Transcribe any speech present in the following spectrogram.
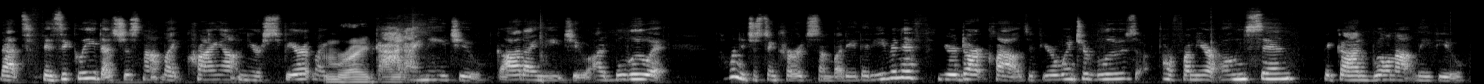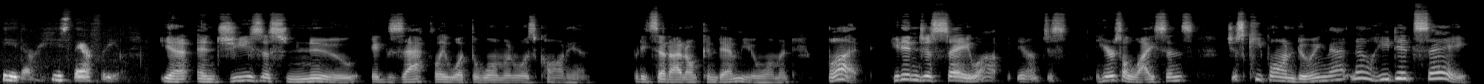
that's physically, that's just not like crying out in your spirit, like, right. God, I need you. God, I need you. I blew it. I want to just encourage somebody that even if your dark clouds, if your winter blues are from your own sin, that God will not leave you either. He's there for you. Yeah, and Jesus knew exactly what the woman was caught in. But he said, I don't condemn you, woman. But he didn't just say, well, you know, just here's a license, just keep on doing that. No, he did say,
